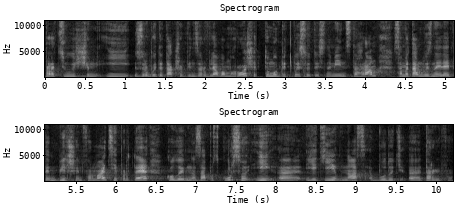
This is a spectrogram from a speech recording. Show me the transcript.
Працюючим і зробити так, щоб він заробляв вам гроші. Тому підписуйтесь на мій інстаграм. Саме там ви знайдете більше інформації про те, коли в нас запуск курсу і е, які в нас будуть е, тарифи.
